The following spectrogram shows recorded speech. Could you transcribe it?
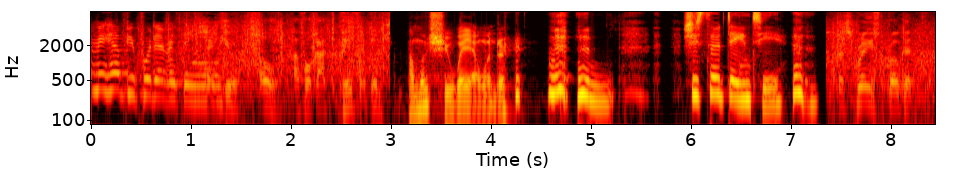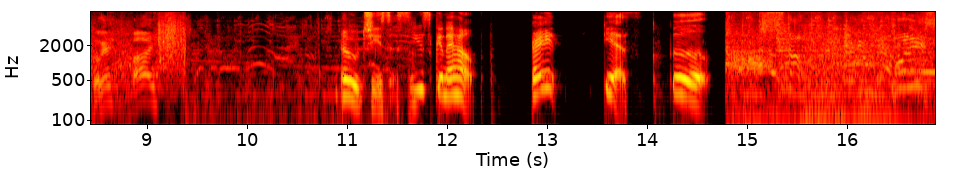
Let me help you put everything in. Thank you. Oh, I forgot to pay for them. How much she weigh? I wonder. She's so dainty. The spring is broken. Okay, bye. oh Jesus, he's gonna help, right? Yes. Ugh. Stop! Police!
